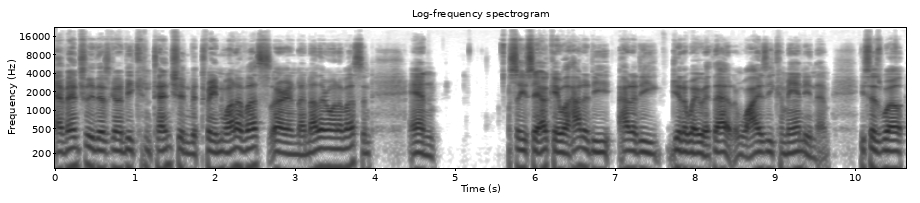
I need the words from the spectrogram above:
eventually there's going to be contention between one of us or and another one of us, and and so you say, okay, well, how did he how did he get away with that? And why is he commanding them? He says, well,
